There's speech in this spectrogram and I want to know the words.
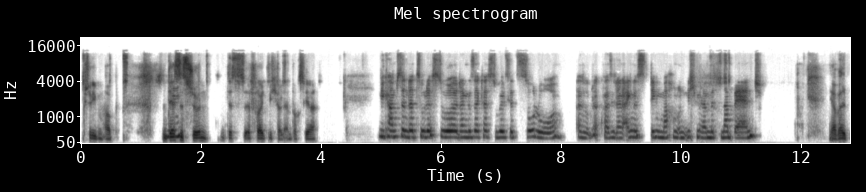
geschrieben habe. Und das mhm. ist schön. Das äh, freut mich halt einfach sehr. Wie kam es denn dazu, dass du dann gesagt hast, du willst jetzt solo, also quasi dein eigenes Ding machen und nicht mehr mit einer Band? Ja, weil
